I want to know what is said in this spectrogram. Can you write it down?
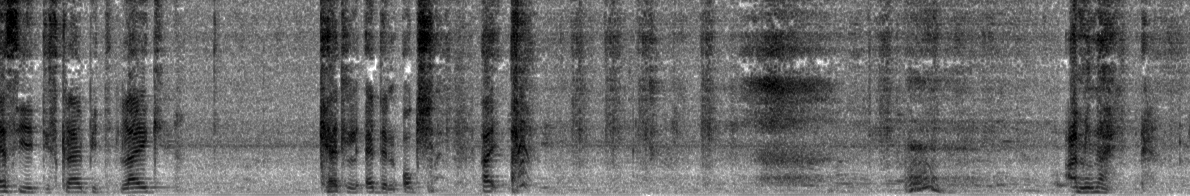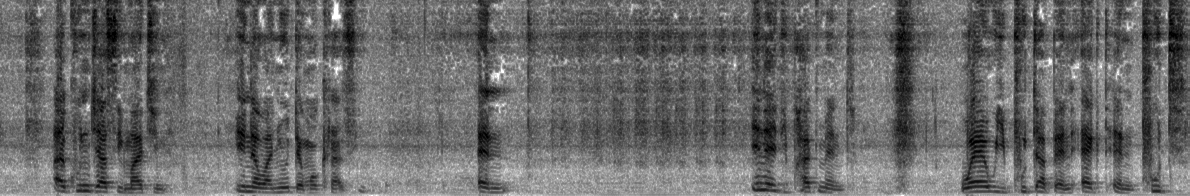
as he described it like cattle at an auction i i mean i i couldn't just imagine in our new democracy and in a department where we put up an act and put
